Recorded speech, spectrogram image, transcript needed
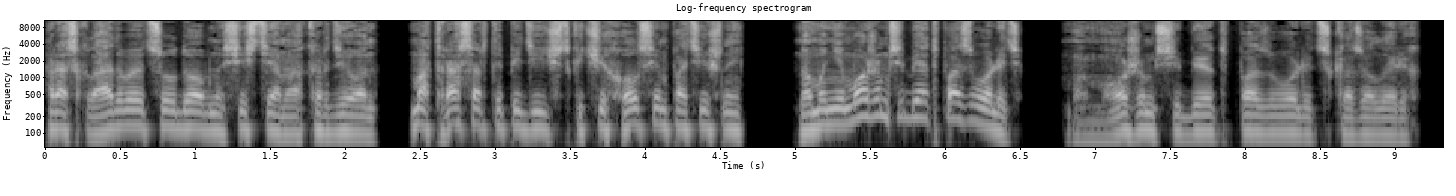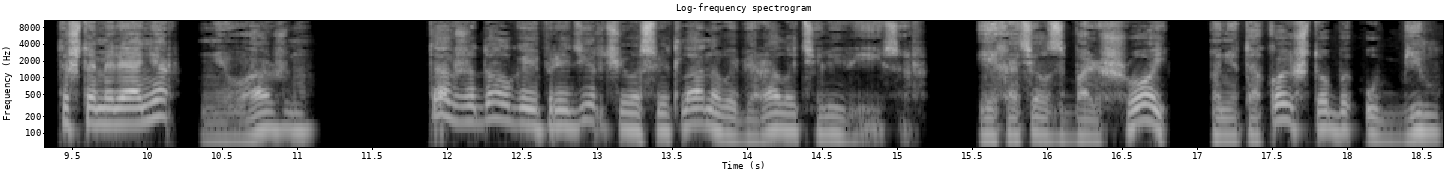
раскладывается удобно, система аккордеон, матрас ортопедический, чехол симпатичный. Но мы не можем себе это позволить. «Мы можем себе это позволить», — сказал Эрих. «Ты что, миллионер?» «Неважно». Так же долго и придирчиво Светлана выбирала телевизор. Ей хотелось большой, но не такой, чтобы убил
